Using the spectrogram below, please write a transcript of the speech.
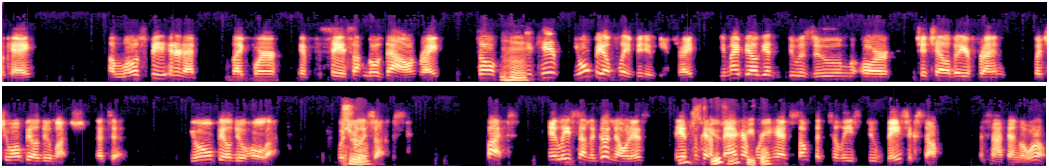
okay? A low speed internet, like where if say something goes down, right? So Mhm. you can't you won't be able to play video games, right? You might be able to get do a Zoom or chit chat about your friend, but you won't be able to do much. That's it. You won't be able to do a whole lot, which True. really sucks. But at least on the good note is they had some kind Excuse of me, backup where you had something to at least do basic stuff. That's not the end of the world.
